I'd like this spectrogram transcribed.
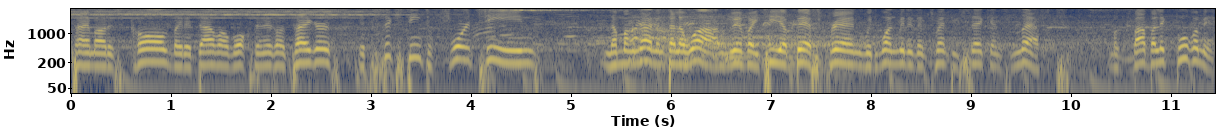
Timeout is called by the Davao Occidental Tigers. It's 16 to 14. Lamang na ng dalawa ang Nueva Bespren with 1 minute and 20 seconds left. Magbabalik po kami.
